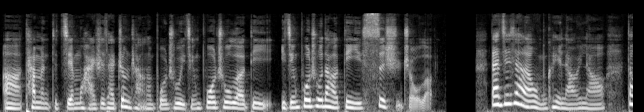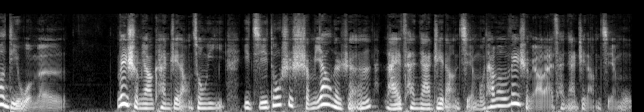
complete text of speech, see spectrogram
啊，他们的节目还是在正常的播出，已经播出了第，已经播出到第四十周了。那接下来我们可以聊一聊，到底我们为什么要看这档综艺，以及都是什么样的人来参加这档节目，他们为什么要来参加这档节目？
